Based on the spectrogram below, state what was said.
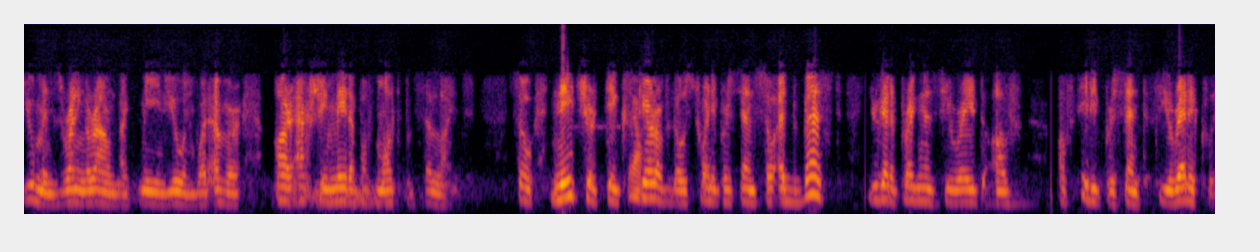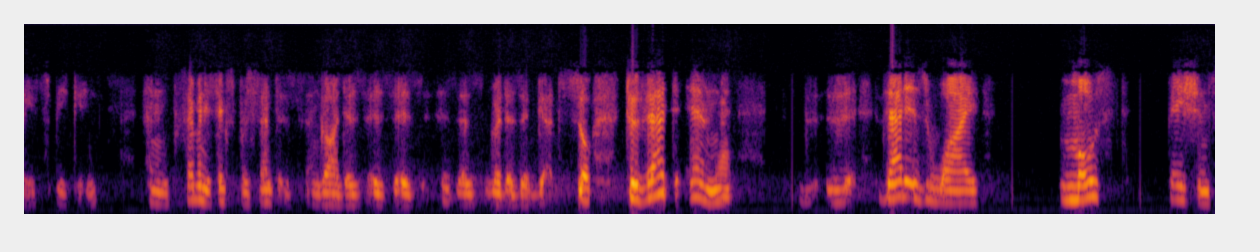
humans running around like me and you and whatever are actually made up of multiple cell lines so nature takes yeah. care of those 20% so at best you get a pregnancy rate of of 80% theoretically speaking and 76% is, and God is, is, is, is as good as it gets. So to that end, th- that is why most patients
